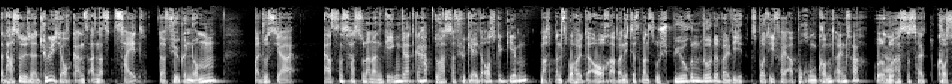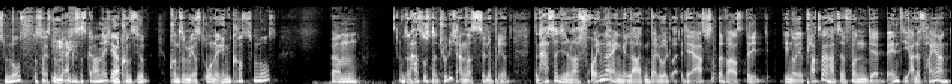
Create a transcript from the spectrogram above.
Dann hast du dir natürlich auch ganz anders Zeit dafür genommen, weil du es ja, erstens hast du einen anderen Gegenwert gehabt, du hast dafür Geld ausgegeben. Macht man zwar heute auch, aber nicht, dass man es so spüren würde, weil die Spotify-Abbuchung kommt einfach. Oder Ja. du hast es halt kostenlos. Das heißt, du merkst es gar nicht Ja. und konsum konsumierst ohnehin kostenlos. Ähm, und dann hast du es natürlich anders zelebriert. Dann hast du dir danach Freunde eingeladen, weil du der Erste warst, der die, die neue Platte hatte von der Band, die alle feiern.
